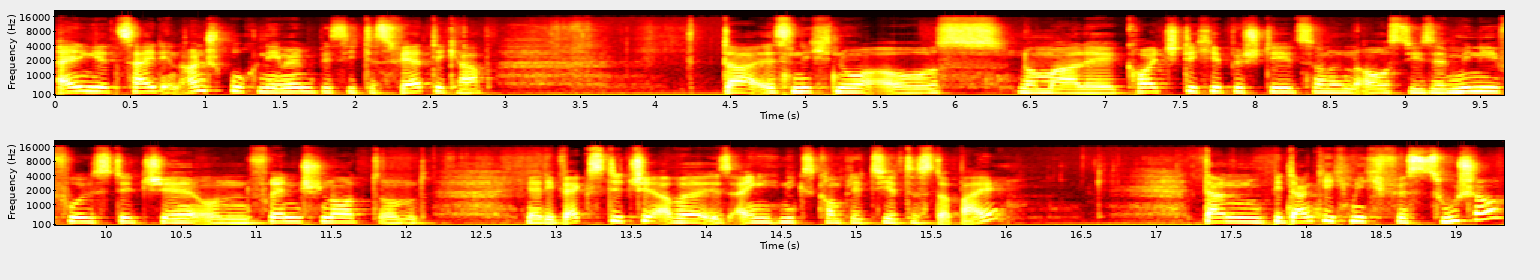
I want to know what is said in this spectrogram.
einige Zeit in Anspruch nehmen, bis ich das fertig habe. Da es nicht nur aus normale Kreuzstiche besteht, sondern aus diese Mini Full Stitche und French Knot und ja die Backstitche, aber ist eigentlich nichts kompliziertes dabei. Dann bedanke ich mich fürs Zuschauen.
